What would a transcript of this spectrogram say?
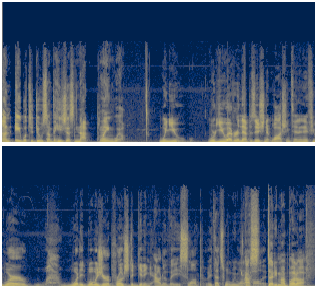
unable to do something. He's just not playing well. when you were you ever in that position at Washington? And if you were, what did, what was your approach to getting out of a slump? If that's what we want to I call it. studied my butt off.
